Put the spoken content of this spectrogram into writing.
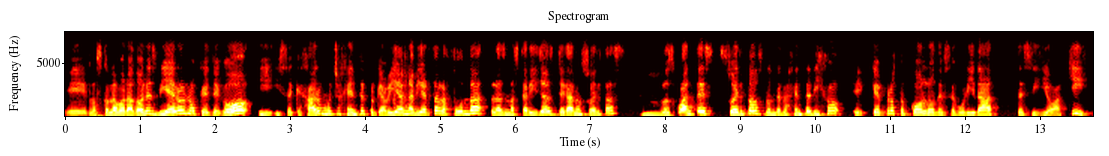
eh, los colaboradores vieron lo que llegó y, se quejaron mucha gente porque habían abierto la funda, las mascarillas llegaron sueltas, mm. los guantes sueltos, donde la gente dijo eh, qué protocolo de seguridad se siguió aquí.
